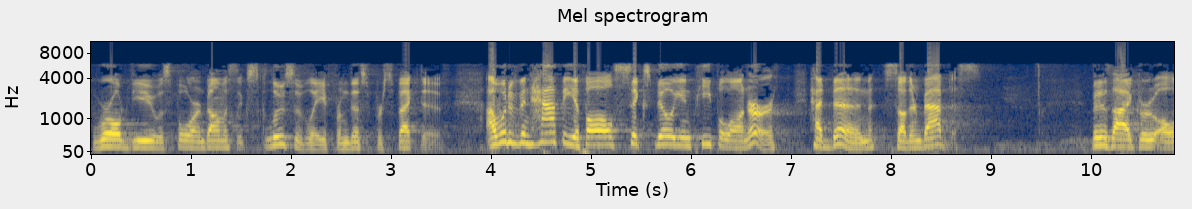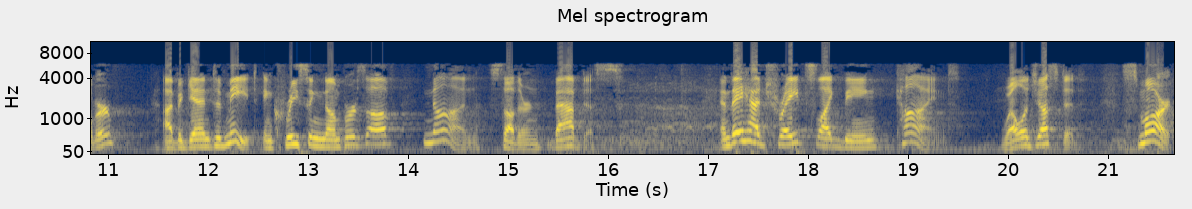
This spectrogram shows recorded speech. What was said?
worldview was formed almost exclusively from this perspective, I would have been happy if all six billion people on earth had been Southern Baptists. But as I grew older, I began to meet increasing numbers of non Southern Baptists. And they had traits like being kind, well adjusted, smart,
